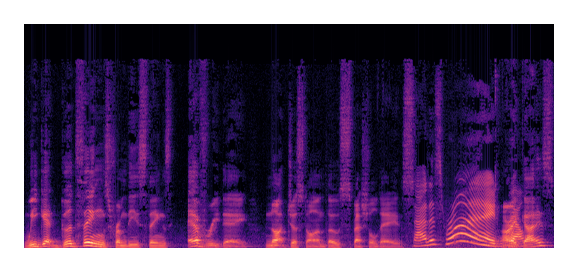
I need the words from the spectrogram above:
we get good things from these things every day, not just on those special days. That is right. All right, guys,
